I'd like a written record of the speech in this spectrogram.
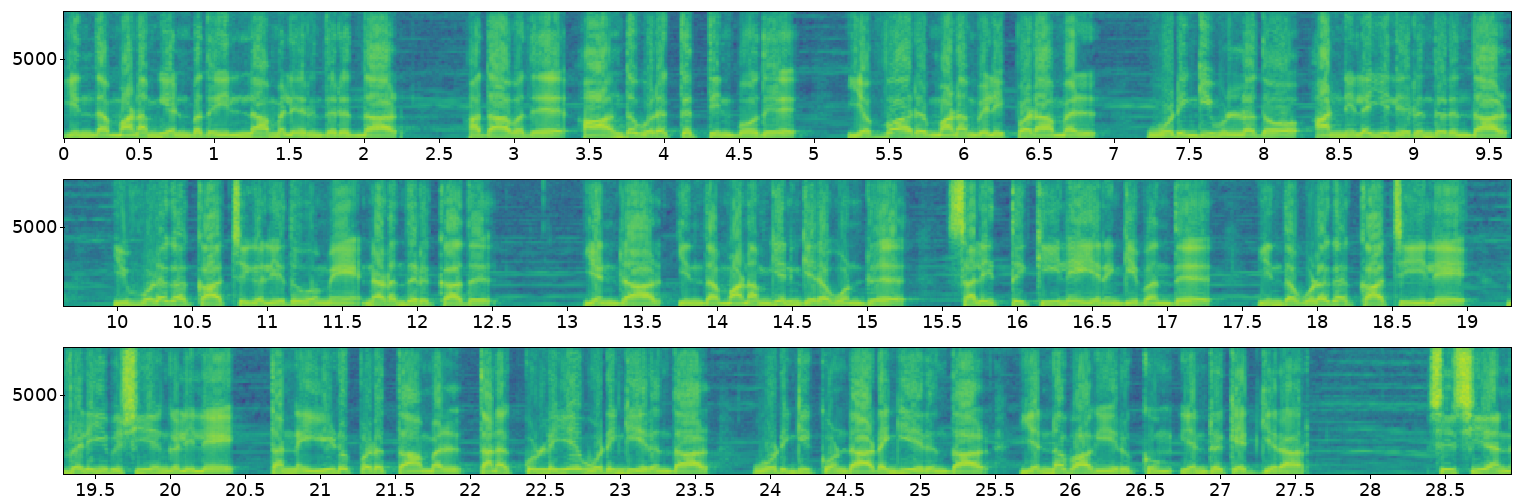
இந்த மனம் என்பது இல்லாமல் இருந்திருந்தால் அதாவது ஆழ்ந்த உறக்கத்தின் போது எவ்வாறு மனம் வெளிப்படாமல் ஒடுங்கி உள்ளதோ அந்நிலையில் இருந்திருந்தால் இவ்வுலக காட்சிகள் எதுவுமே நடந்திருக்காது. என்றால் இந்த மனம் என்கிற ஒன்று சலித்து கீழே இறங்கி வந்து இந்த உலக காட்சியிலே வெளி விஷயங்களிலே தன்னை ஈடுபடுத்தாமல் தனக்குள்ளேயே ஒடுங்கி இருந்தால் ஒடுங்கி கொண்டு அடங்கி இருந்தால் என்னவாகி இருக்கும் என்று கேட்கிறார். சிஷ்யன்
